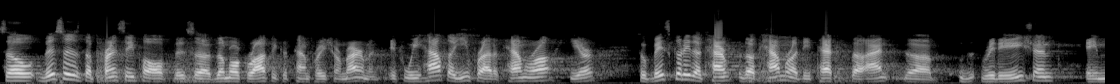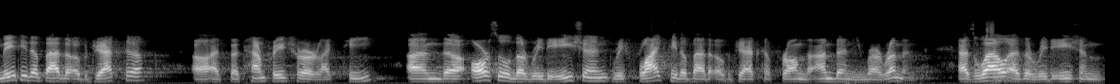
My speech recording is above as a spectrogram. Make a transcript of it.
So this is the principle of this uh, thermographic temperature measurement. If we have the infrared camera here, so basically the, the camera detects the, the radiation emitted by the object uh, at the temperature like T, and uh, also the radiation reflected by the object from the ambient environment, as well as the radiation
